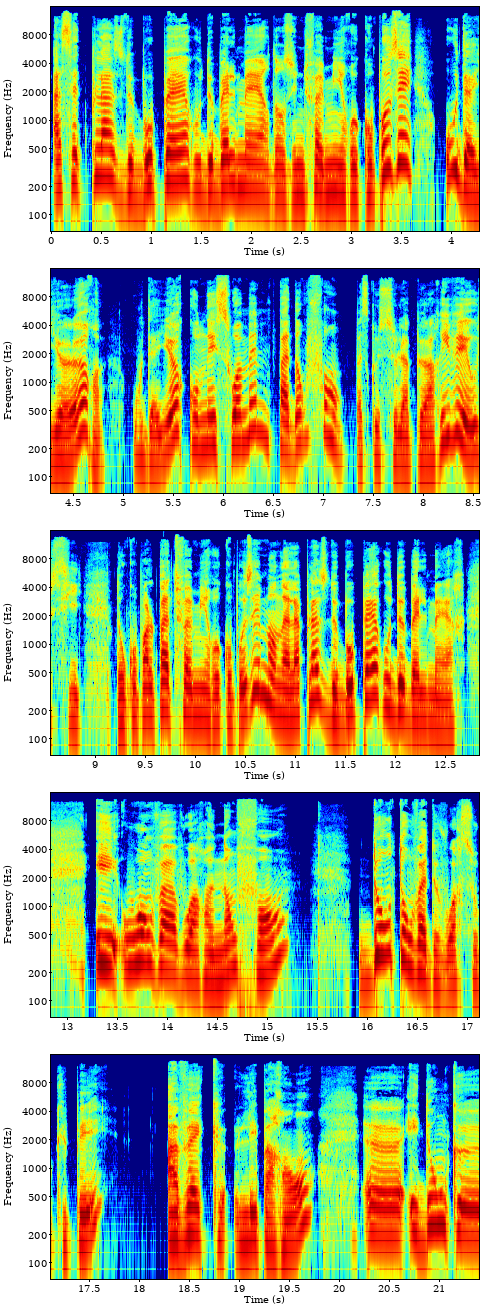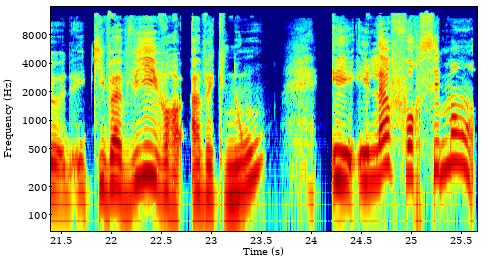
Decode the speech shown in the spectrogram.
à cette place de beau-père ou de belle-mère dans une famille recomposée, ou d'ailleurs, ou d'ailleurs qu'on n'ait soi-même pas d'enfant, parce que cela peut arriver aussi. Donc on ne parle pas de famille recomposée, mais on a la place de beau-père ou de belle-mère. Et où on va avoir un enfant dont on va devoir s'occuper avec les parents, euh, et donc euh, qui va vivre avec nous, et, et là, forcément,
